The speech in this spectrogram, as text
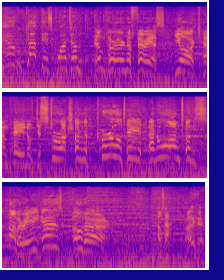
You got this, Quantum! Emperor Nefarious, your campaign of destruction, cruelty, and wanton snobbery is over! How's that? I have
